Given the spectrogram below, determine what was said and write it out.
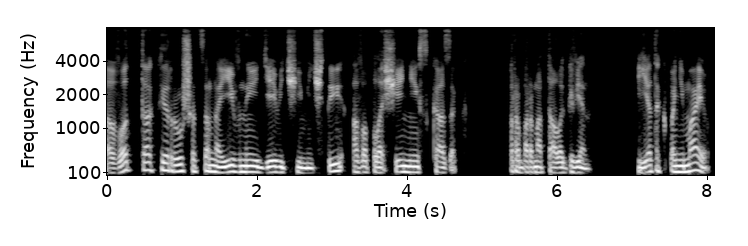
А вот так и рушатся наивные девичьи мечты о воплощении сказок, пробормотала Гвен. Я так понимаю,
